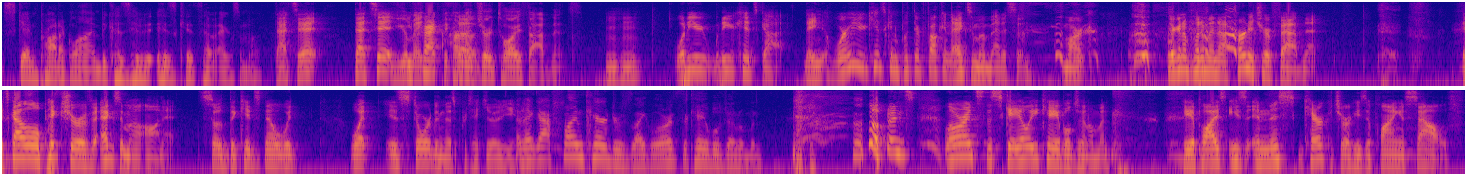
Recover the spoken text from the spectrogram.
skin product line because his, his kids have eczema. That's it. That's it. You You, can make cracked the furniture code. toy fabinets. What do your What do your kids got? They where are your kids gonna put their fucking eczema medicine, Mark? They're gonna put them in a furniture fabinet. It's got a little picture of eczema on it, so the kids know what what is stored in this particular unit. And they got fun characters like Lawrence the Cable Gentleman. Lawrence, Lawrence, the scaly cable gentleman. He applies. He's in this caricature. He's applying a salve.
